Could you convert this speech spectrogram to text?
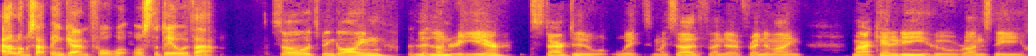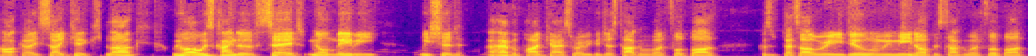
How long has that been going for? What, what's the deal with that? So it's been going a little under a year. It started with myself and a friend of mine Mark Kennedy, who runs the Hawkeye Sidekick blog. We've always kind of said, you know, maybe we should have a podcast where we could just talk about football because that's all we really do when we meet up is talk about football.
